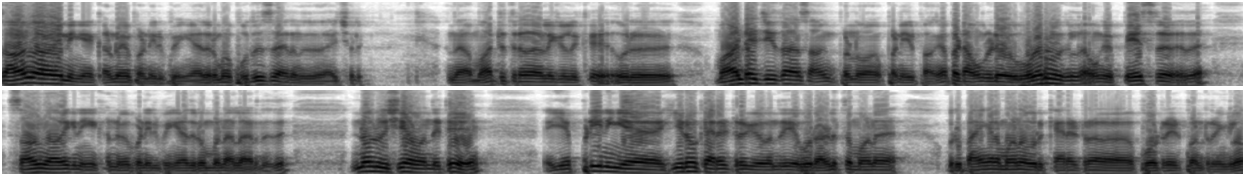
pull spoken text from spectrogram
சாங்காகவே நீங்கள் கன்வே பண்ணியிருப்பீங்க அது ரொம்ப புதுசாக இருந்தது ஆக்சுவலி அந்த மாற்றுத்திறனாளிகளுக்கு ஒரு மாண்டேஜி தான் சாங் பண்ணுவாங்க பண்ணியிருப்பாங்க பட் அவங்களுடைய உணர்வுகள் அவங்க பேசுகிறத சாங்காகவே நீங்கள் கன்வே பண்ணியிருப்பீங்க அது ரொம்ப நல்லா இருந்தது. இன்னொரு விஷயம் வந்துட்டு எப்படி நீங்கள் ஹீரோ கேரக்டருக்கு வந்து ஒரு அழுத்தமான ஒரு பயங்கரமான ஒரு கேரக்டராக போர்ட்ரேட் பண்ணுறீங்களோ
